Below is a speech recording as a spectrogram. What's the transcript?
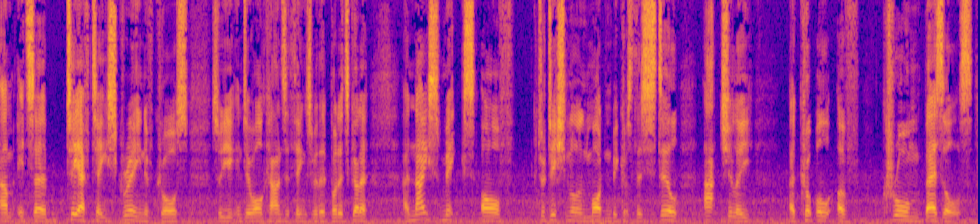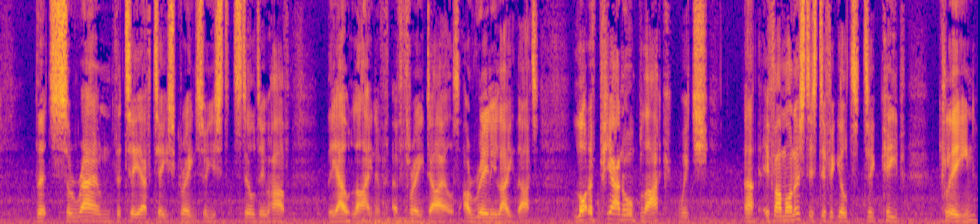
Um, it's a TFT screen, of course, so you can do all kinds of things with it, but it's got a, a nice mix of traditional and modern because there's still actually a couple of chrome bezels that surround the TFT screen, so you st- still do have the outline of, of, three dials. I really like that. A lot of piano black, which, uh, if I'm honest, is difficult to keep clean,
